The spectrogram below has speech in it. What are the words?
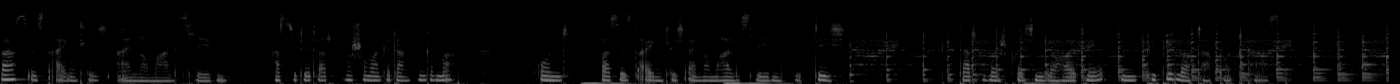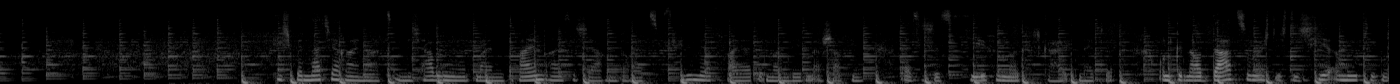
Was ist eigentlich ein normales Leben? Hast du dir darüber schon mal Gedanken gemacht? Und was ist eigentlich ein normales Leben für dich? Darüber sprechen wir heute im Pipilotta Podcast. Ich bin Nadja Reinhardt und ich habe mir mit meinen 33 Jahren bereits viel mehr Freiheit in meinem Leben erschaffen, als ich es je für möglich gehalten hätte. Und genau dazu möchte ich dich hier ermutigen,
